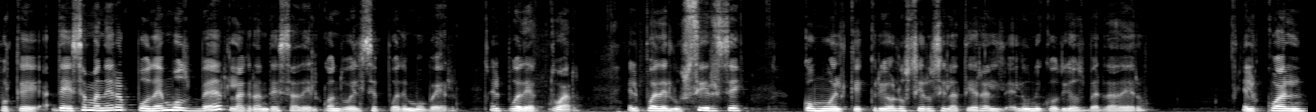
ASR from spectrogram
porque de esa manera podemos ver la grandeza de Él cuando Él se puede mover, Él puede actuar, Él puede lucirse como el que crió los cielos y la tierra, el, único Dios verdadero, el cual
